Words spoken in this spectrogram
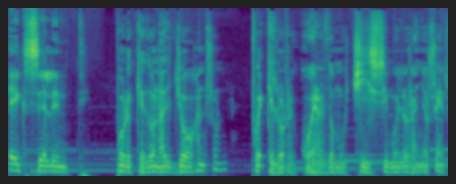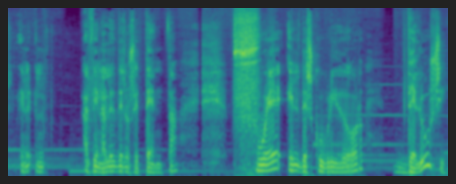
Excelente. Porque Donald Johansson fue, que lo recuerdo muchísimo en los años, al finales de los 70, fue el descubridor de Lucy.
